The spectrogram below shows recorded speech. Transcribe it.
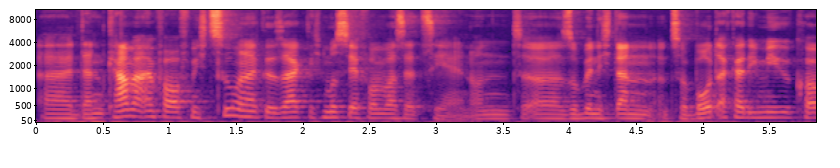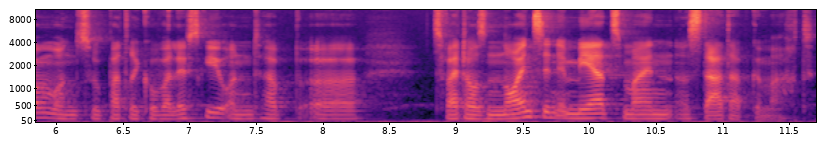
äh, dann kam er einfach auf mich zu und hat gesagt, ich muss dir von was erzählen. Und äh, so bin ich dann zur Boatakademie gekommen und zu Patrick Kowalewski und habe äh, 2019 im März mein Startup gemacht.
